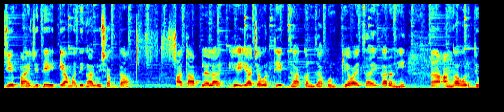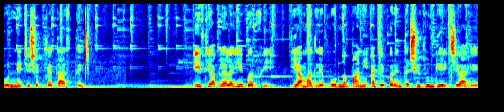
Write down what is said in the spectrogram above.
जे पाहिजे ते यामध्ये घालू शकता. आता आपल्याला हे याच्यावरती एक झाकण झाकून ठेवायचं आहे कारण ही अंगावरती उडण्याची शक्यता असते. इथे आपल्याला ही बर्फी यामधले पूर्ण पाणी आटेपर्यंत शिजून घ्यायची आहे.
